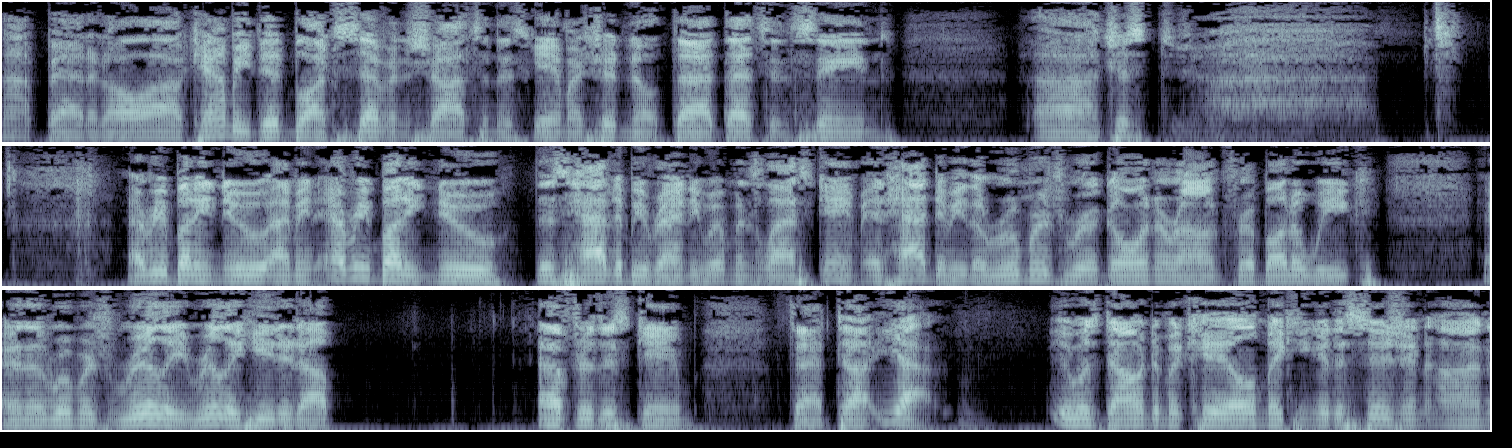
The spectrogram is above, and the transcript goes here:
not bad at all. Uh, Camby did block 7 shots in this game. I should note that. That's insane. Uh, just, Everybody knew, I mean, everybody knew this had to be Randy Wittman's last game. It had to be. The rumors were going around for about a week, and the rumors really, really heated up after this game that, uh, yeah, it was down to McHale making a decision on,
